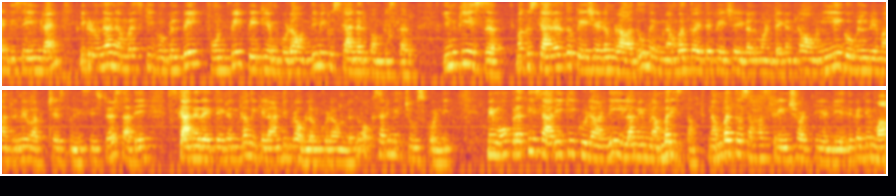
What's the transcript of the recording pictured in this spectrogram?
అట్ ది సేమ్ టైం ఇక్కడ ఉన్న నెంబర్స్కి గూగుల్ పే ఫోన్పే పేటిఎం కూడా ఉంది మీకు స్కానర్ పంపిస్తారు. ఇన్ కేస్ మాకు స్కానర్తో పే చేయడం రాదు మేము నంబర్తో అయితే పే చేయగలము అంటే కనుక ఓన్లీ గూగుల్ పే మాత్రమే వర్క్ చేస్తుంది సిస్టర్స్ అదే స్కానర్ అయితే కనుక మీకు ఎలాంటి ప్రాబ్లం కూడా ఉండదు. ఒకసారి మీరు చూసుకోండి. మేము ప్రతి శారీకి కూడా అండి ఇలా మేము నంబర్ ఇస్తాం. నంబర్తో సహా స్క్రీన్ షాట్ తీయండి. ఎందుకంటే మా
